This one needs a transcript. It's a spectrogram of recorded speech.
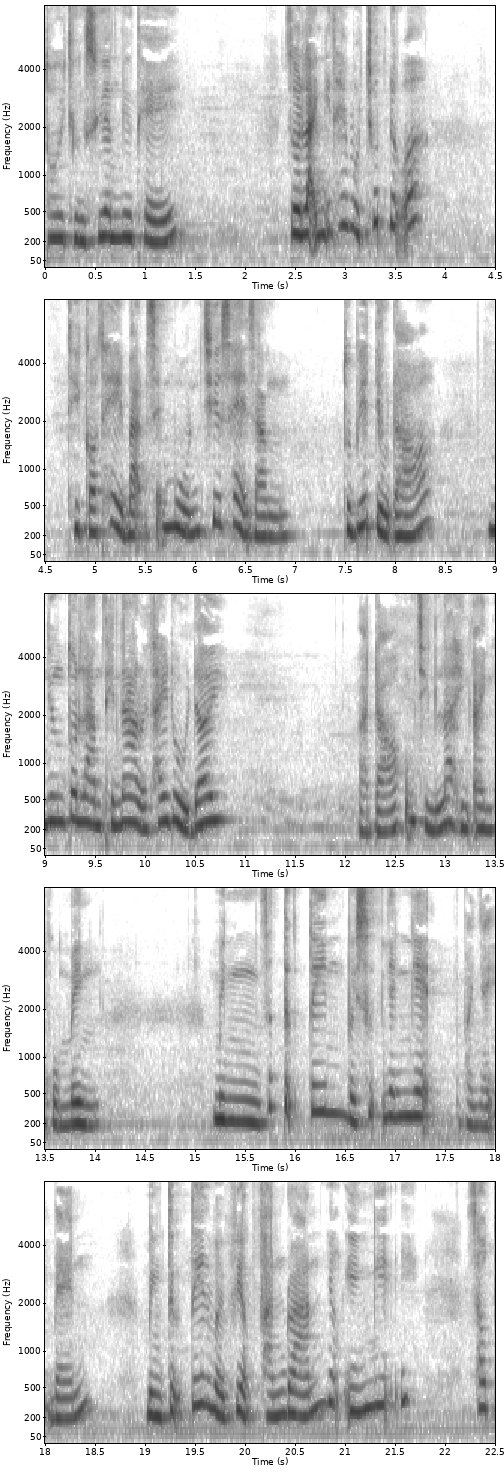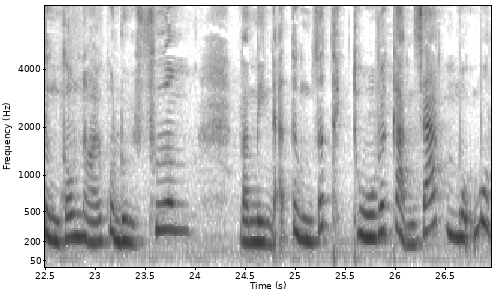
tôi thường xuyên như thế rồi lại nghĩ thêm một chút nữa. Thì có thể bạn sẽ muốn chia sẻ rằng, tôi biết điều đó, nhưng tôi làm thế nào để thay đổi đây? Và đó cũng chính là hình ảnh của mình. Mình rất tự tin với sự nhanh nhẹn và nhạy bén. Mình tự tin với việc phán đoán những ý nghĩ sau từng câu nói của đối phương. Và mình đã từng rất thích thú với cảm giác mỗi một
